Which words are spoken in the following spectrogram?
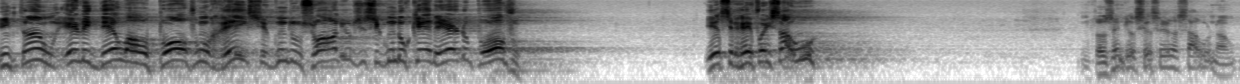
Então, ele deu ao povo um rei segundo os olhos e segundo o querer do povo. E esse rei foi Saul. Não estou dizendo que você seja Saul, não.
